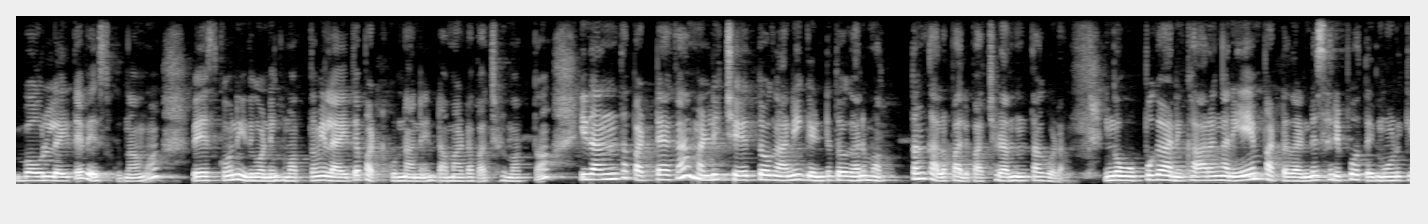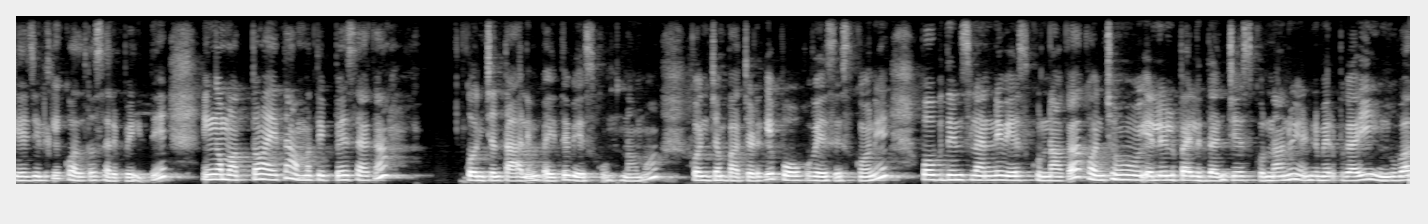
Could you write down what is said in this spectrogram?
బౌల్లో అయితే వేసుకుందాము వేసుకొని ఇదిగోండి ఇంక మొత్తం ఇలా అయితే పట్టుకున్నాను నేను టమాటా పచ్చడి మొత్తం. ఇదంతా పట్టాక మళ్ళీ చేత్తో కానీ గంటతో కానీ మొత్తం కలపాలి పచ్చడి అంతా కూడా. ఇంకా ఉప్పు కానీ కారం కానీ ఏం పట్టదండి సరిపోతాయి. మూడు కేజీలకి కొలత సరిపోయిద్ది. ఇంకా మొత్తం అయితే అమ్మ తిప్పేశాక కొంచెం తాలింపు అయితే వేసుకుంటున్నాము. కొంచెం పచ్చడికి పోపు వేసేసుకొని పోపు దినుసులు అన్నీ వేసుకున్నాక కొంచెం ఎల్లుల్లిపాయలు దంచేసుకున్నాను ఎండుమిరపకాయ ఇంగువ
